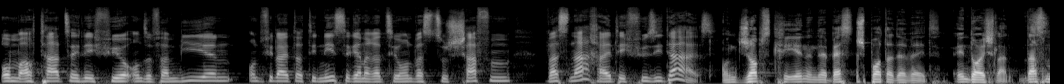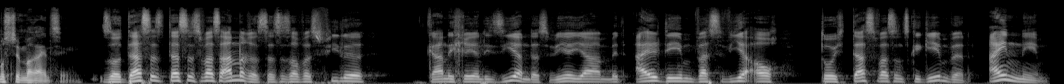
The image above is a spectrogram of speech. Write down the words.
um auch tatsächlich für unsere Familien und vielleicht auch die nächste Generation was zu schaffen, was nachhaltig für sie da ist. Und Jobs kreieren in der besten Sportart der Welt. In Deutschland. Das musst du mal reinziehen. So, das ist, das ist was anderes. Das ist auch was viele gar nicht realisieren, dass wir ja mit all dem, was wir auch durch das, was uns gegeben wird, einnehmen.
